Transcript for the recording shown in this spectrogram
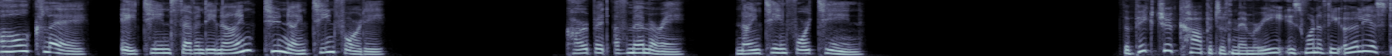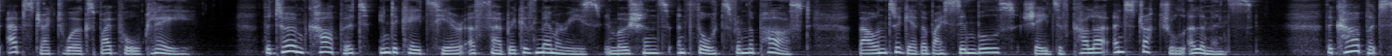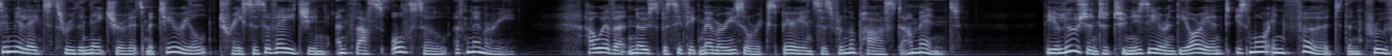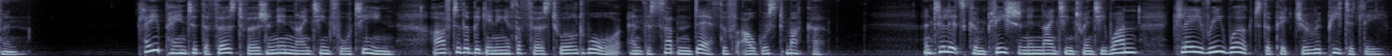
Paul Klee, 1879 to 1940. Carpet of Memory, 1914. The picture Carpet of Memory is one of the earliest abstract works by Paul Klee. The term carpet indicates here a fabric of memories, emotions, and thoughts from the past, bound together by symbols, shades of color, and structural elements. The carpet simulates through the nature of its material traces of aging and thus also of memory. However, no specific memories or experiences from the past are meant. The allusion to Tunisia and the Orient is more inferred than proven. Klee painted the first version in 1914, after the beginning of the First World War and the sudden death of August Macke. Until its completion in 1921, Klee reworked the picture repeatedly.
